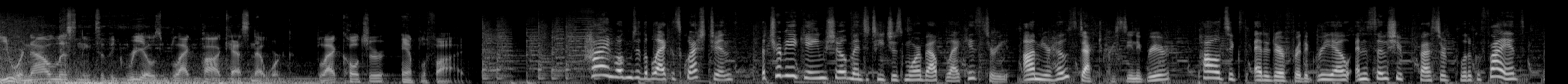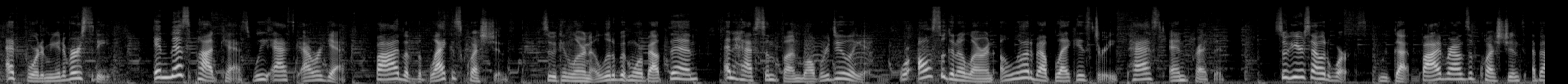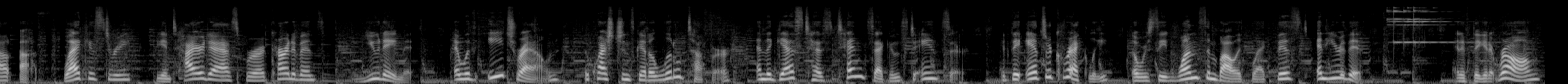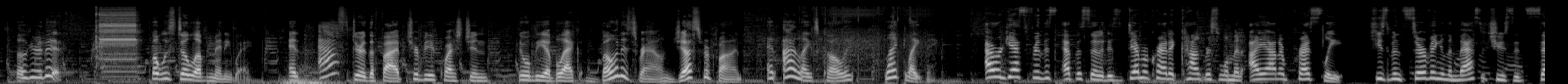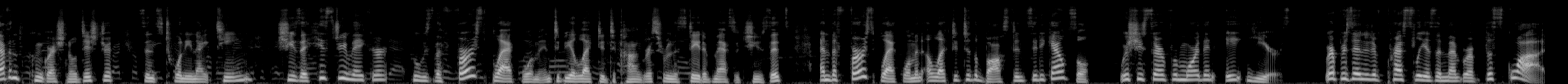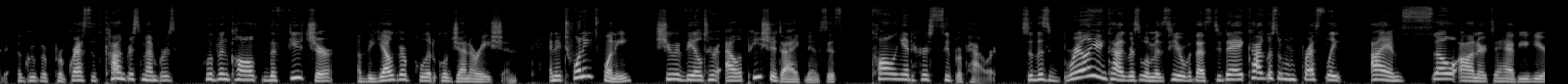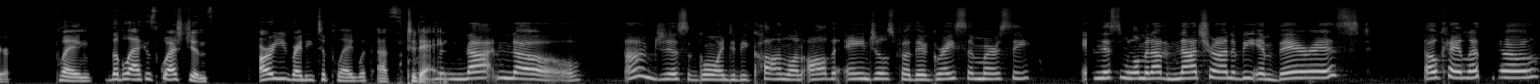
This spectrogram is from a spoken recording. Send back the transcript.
You are now listening to the Grio's Black Podcast Network, Black Culture Amplified. Hi, and welcome to The Blackest Questions, a trivia game show meant to teach us more about Black history. I'm your host, Dr. Christina Greer, politics editor for The Grio and associate professor of political science at Fordham University. In this podcast, we ask our guests five of the blackest questions so we can learn a little bit more about them and have some fun while we're doing it. We're also going to learn a lot about Black history, past and present. So here's how it works we've got five rounds of questions about us, Black history, the entire diaspora, current events, you name it. And with each round, the questions get a little tougher, and the guest has 10 seconds to answer. If they answer correctly, they'll receive one symbolic black fist and hear this. And if they get it wrong, they'll hear this. But we still love them anyway. And after the five trivia questions, there will be a black bonus round just for fun, and I like to call it Black Lightning. Our guest for this episode is Democratic Congresswoman Ayanna Pressley. She's been serving in the Massachusetts 7th Congressional District since 2019. She's a history maker who was the first Black woman to be elected to Congress from the state of Massachusetts and the first Black woman elected to the Boston City Council, where she served for more than eight years. Representative Pressley is a member of the Squad, a group of progressive Congress members who have been called the future of the younger political generation. And in 2020, she revealed her alopecia diagnosis calling it her superpower. So, this brilliant Congresswoman is here with us today. Congresswoman Pressley, I am so honored to have you here playing the blackest questions. Are you ready to play with us today? Not no. I'm just going to be calling on all the angels for their grace and mercy. In this moment, I'm not trying to be embarrassed. Okay, let's go.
